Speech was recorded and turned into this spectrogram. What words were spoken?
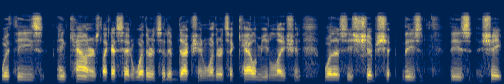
with these encounters. Like I said, whether it's an abduction, whether it's a cattle mutilation, whether it's these ship sh- these these shape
